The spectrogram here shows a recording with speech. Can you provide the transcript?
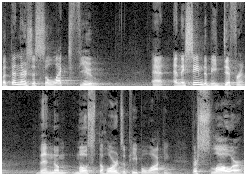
But then there's a select few, and, and they seem to be different than the most the hordes of people walking. They're slower,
